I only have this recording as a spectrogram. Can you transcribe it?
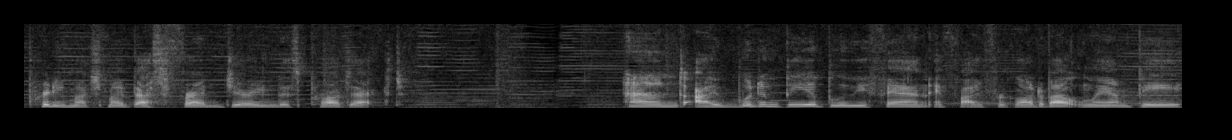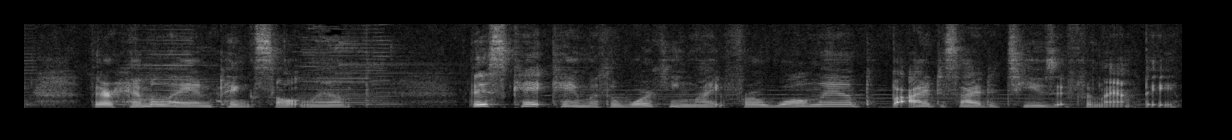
pretty much my best friend during this project. And I wouldn't be a Bluey fan if I forgot about Lampy, their Himalayan pink salt lamp. This kit came with a working light for a wall lamp, but I decided to use it for Lampy.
